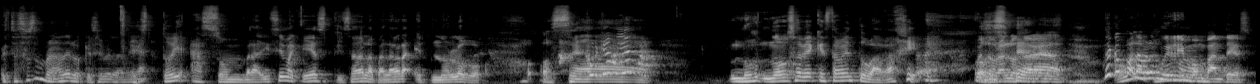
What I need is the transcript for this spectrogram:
¿Estás asombrada de lo que sé, verdad, amiga? Estoy asombradísima que hayas utilizado la palabra etnólogo. O sea, no, no sabía que estaba en tu bagaje. Pues O ahora lo sea, sabes. Tengo oh, palabras muy rimbombantes.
